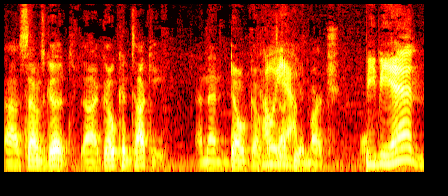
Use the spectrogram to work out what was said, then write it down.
Uh, sounds good. Uh, go Kentucky, and then don't go Hell Kentucky yeah. in March. BBN.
